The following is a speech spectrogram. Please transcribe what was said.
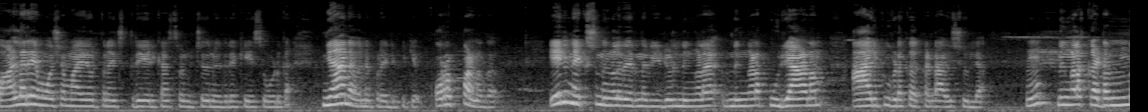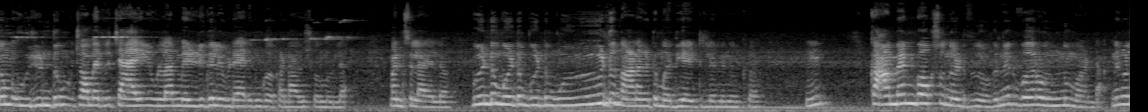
വളരെ മോശമായ ഒരുത്തനായി ചിത്രീകരിക്കാൻ ശ്രമിച്ചതിനും എതിരെ കേസ് കൊടുക്കുക ഞാൻ അവനെ പ്രേരിപ്പിക്കും. ഉറപ്പാണത്. ഇനി നെക്സ്റ്റ് നിങ്ങൾ വരുന്ന വീഡിയോയിൽ നിങ്ങളെ നിങ്ങളുടെ പുരാണം ആർക്കും ഇവിടെ കേൾക്കേണ്ട ആവശ്യമില്ല. നിങ്ങളെ കിടന്നും ഉരുണ്ടും ചുമരിൽ ചാരിയുള്ള മെഴുകൽ ഇവിടെ ആയിരിക്കും കേൾക്കേണ്ട ആവശ്യമൊന്നുമില്ല. മനസ്സിലായല്ലോ? വീണ്ടും വീണ്ടും വീണ്ടും വീണ്ടും നാണം കെട്ട് മതിയായിട്ടില്ല നിങ്ങൾക്ക്? കമന്റ് ബോക്സ് ഒന്നും എടുത്ത് നോക്ക്. നിങ്ങൾക്ക് വേറെ ഒന്നും വേണ്ട. നിങ്ങൾ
